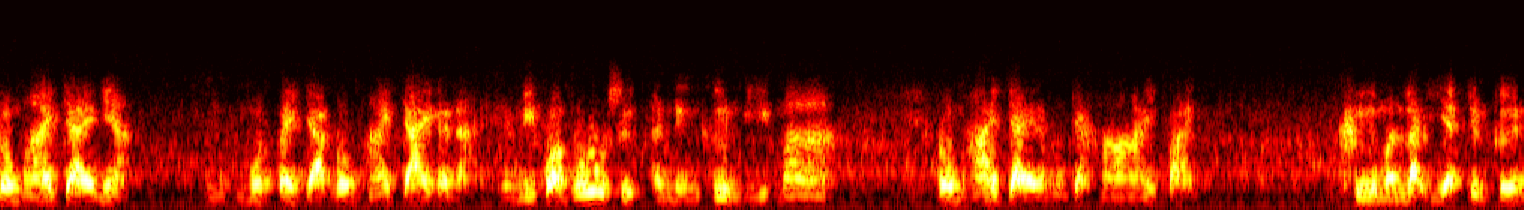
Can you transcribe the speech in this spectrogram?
ลมหายใจเนี่ย หมดไปจากลมหายใจก็ได้มีความรู้สึกอันหนึ่งขึ้นอีกมาลมหายใจมันจะหายไป คือมันละเอียดจนเกิน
